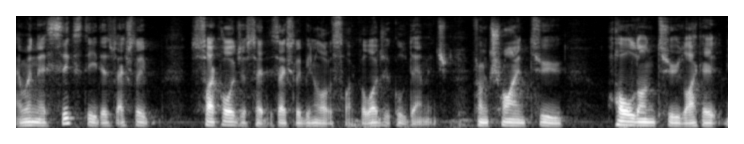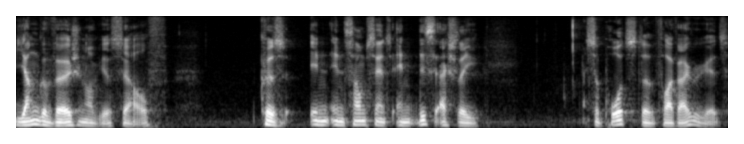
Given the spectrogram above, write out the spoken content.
And when they're 60, there's actually, psychologists say there's actually been a lot of psychological damage from trying to hold on to like a younger version of yourself. Because in, in some sense, and this actually supports the five aggregates,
